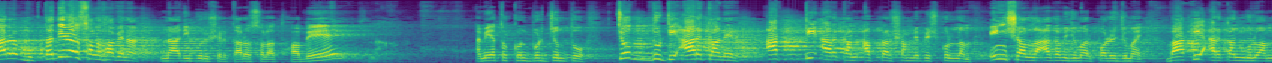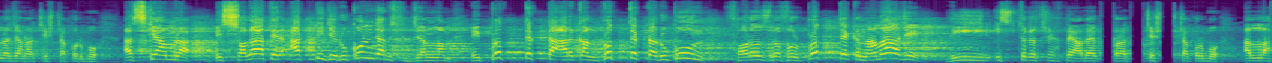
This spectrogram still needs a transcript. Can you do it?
আর মুক্তাদিরও সলাত হবে না, নারী পুরুষের কারও সলাত হবে না। আমি এতক্ষণ পর্যন্ত চোদ্দটি আরকানের আটটি আরকান আপনার সামনে পেশ করলাম। ইনশাল্লাহ আগামী জুমার পরের জুমায় বাকি আরকানগুলো আমরা জানার চেষ্টা করব। আজকে আমরা এই সলাতের আটটি যে রুকন জান- জানলাম, এই প্রত্যেকটা আরকান, প্রত্যেকটা রুকুন ফরজ নফল, প্রত্যেক নামাজে ধীর স্থিরের সাথে আদায় করার চেষ্টা করব। আল্লাহ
